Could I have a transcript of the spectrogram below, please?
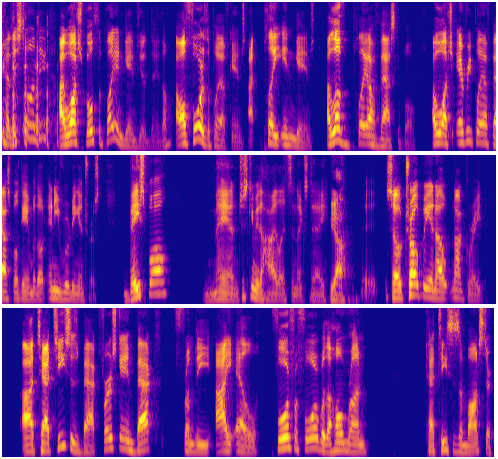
Yeah, they still on TV. I watched both the play-in games the other day, though. All four of the playoff games. I play-in games. I love playoff basketball. I watch every playoff basketball game without any rooting interest. Baseball, man, just give me the highlights the next day. Yeah. Uh, So Trout being out, not great. Uh, Tatis is back. First game back from the IL. Four for four with a home run. Tatis is a monster.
